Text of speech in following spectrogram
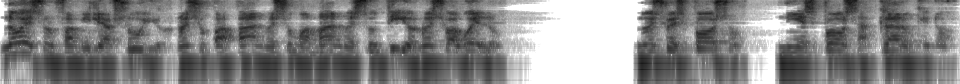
no es un familiar suyo, no es su papá, no es su mamá, no es su tío, no es su abuelo, no es su esposo, ni esposa, claro que no.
